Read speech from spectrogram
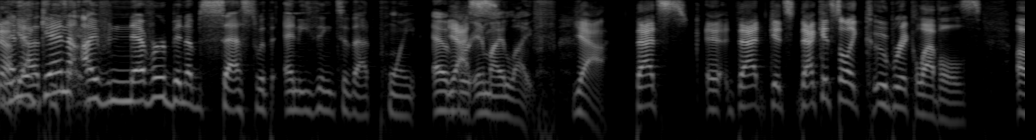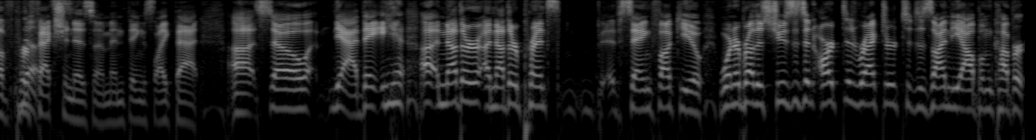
And Yeah, again, insane. I've never been obsessed with anything to that point ever Yes. in my life. Yeah, that's uh, that gets that gets to like Kubrick levels of perfectionism and things like that. Uh, so yeah, they uh, another another Prince saying "fuck you." Warner Brothers chooses an art director to design the album cover.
